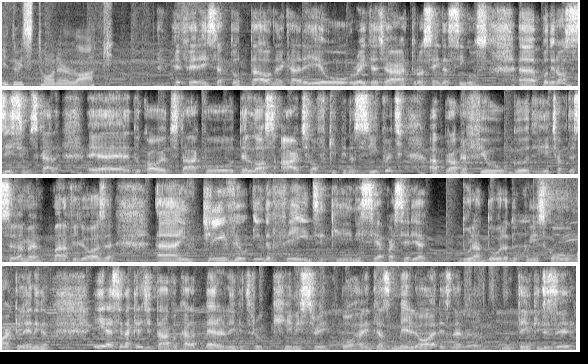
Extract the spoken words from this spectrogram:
e do stoner rock. Referência total, né, cara? E o Rated R trouxe ainda singles uh, poderosíssimos, cara, é, do qual eu destaco The Lost Art of Keeping a Secret, a própria Feel Good Hit of the Summer, maravilhosa, uh, incrível In the Fade, que inicia a parceria duradoura do Queens com o Mark Lanigan. E essa inacreditável, cara, Better Live Through Chemistry, porra, entre as melhores, né, meu? Não tenho o que dizer.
